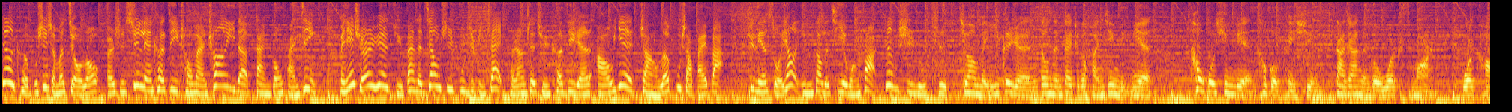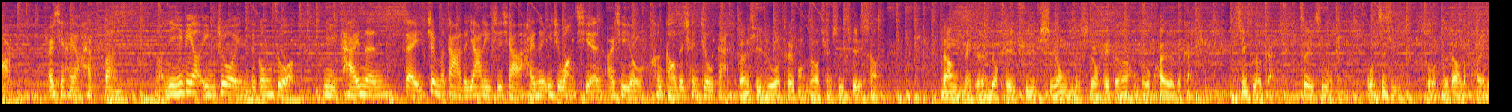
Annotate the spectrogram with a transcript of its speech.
这可不是什么酒楼，而是训练科技充满创意的办公环境。每年十二月举办的教室布置比赛，可让这群科技人熬夜长了不少白发。训练所要营造的企业文化正是如此。希望每一个人都能在这个环境里面，透过训练，透过培训，大家能够 work smart, work hard，而且还要 have fun。你一定要 enjoy 你的工作，你才能在这么大的压力之下，还能一直往前，而且有很高的成就感。软体如果推广到全世界上，让每个人都可以去使用的时候，可以得到很多快乐的感觉、幸福的感觉，这也是我们我自己所得到的快乐。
